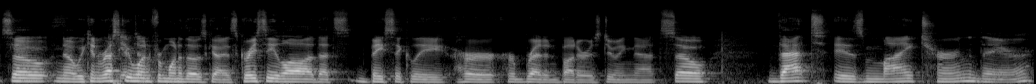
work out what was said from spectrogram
So no, we can rescue You have to- one from one of those guys. Gracie Law, that's basically her her bread and butter is doing that. So that is my turn there.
